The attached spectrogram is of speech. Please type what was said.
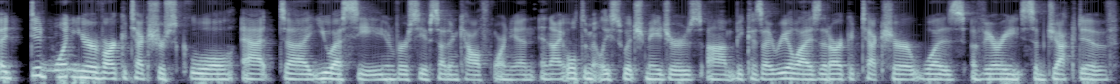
I did one year of architecture school at uh, USC, University of Southern California, and, and I ultimately switched majors um, because I realized that architecture was a very subjective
